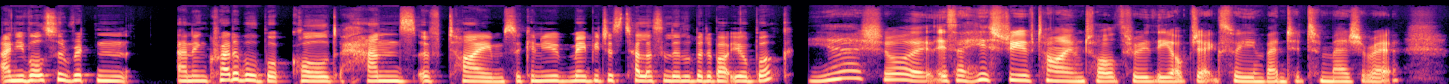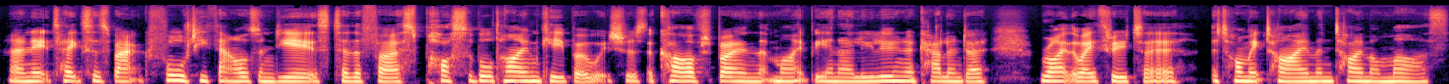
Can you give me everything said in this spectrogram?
and you've also written an incredible book called Hands of Time. So, can you maybe just tell us a little bit about your book? Yeah, sure. It's a history of time told through the objects we invented to measure it. And it takes us back 40,000 years to the first possible timekeeper, which was a carved bone that might be an early lunar calendar, right the way through to atomic time and time on Mars.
